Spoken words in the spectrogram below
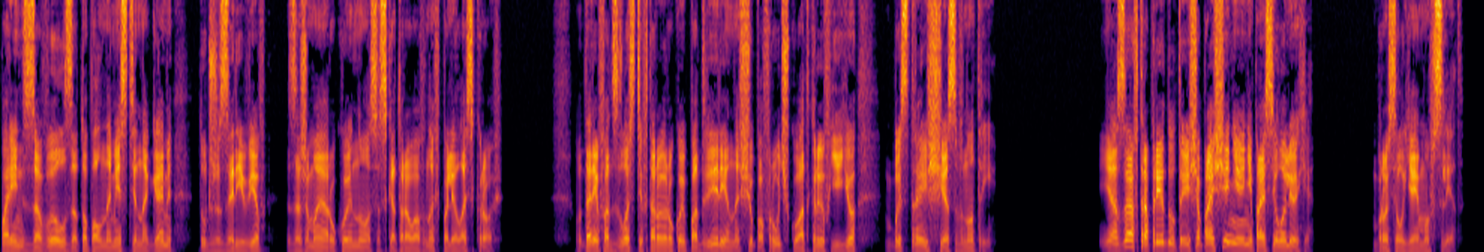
Парень завыл, затопал на месте ногами, тут же заревев, зажимая рукой нос, из которого вновь полилась кровь. Ударив от злости второй рукой по двери, нащупав ручку, открыв ее, быстро исчез внутри. «Я завтра приду, ты еще прощения не просил у Лехи», — бросил я ему вслед.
